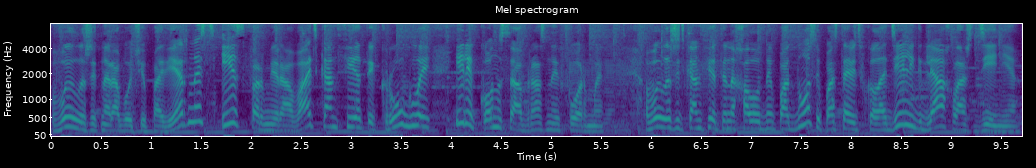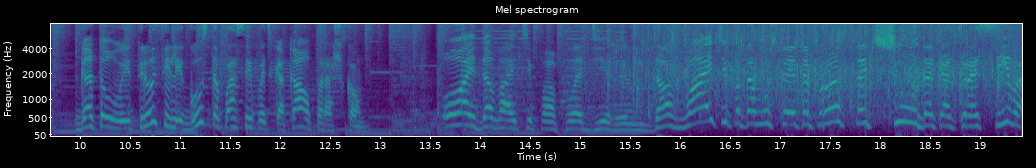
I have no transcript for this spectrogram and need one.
выложить на рабочую поверхность и сформировать конфеты круглой или конусообразной формы. Выложить конфеты на холодный поднос и поставить в холодильник для охлаждения. Готовые трюфели густо посыпать какао-порошком. Ой, давайте поаплодируем. Давайте, потому что это просто чудо, как красиво.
